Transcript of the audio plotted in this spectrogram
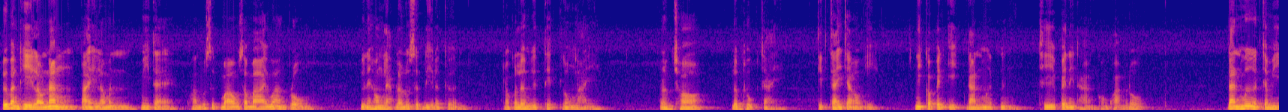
หรือบางทีเรานั่งไปแล้วมันมีแต่ความรู้สึกเบาสบายว่างโปร่ง อยู่ในห้องแลบแล้วรู้สึกดีเหลือเกิน เราก็เริ่มยึดติดหลงไหล เริ่มชอบ เริ่มถูกใจ ติดใจจะเอาอีก นี่ก็เป็นอีกด้านมืดหนึ่ง ชี้ไปในทางของความโลภด้านมืดจะมี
